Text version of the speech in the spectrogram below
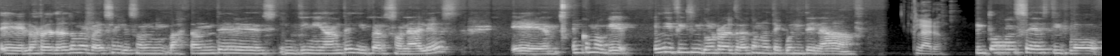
eh, los retratos me parecen que son bastante intimidantes y personales. Eh, es como que es difícil que un retrato no te cuente nada. Claro. Entonces, tipo,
